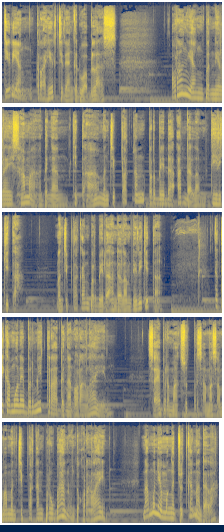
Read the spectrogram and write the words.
Ciri yang terakhir, ciri yang ke-12, orang yang bernilai sama dengan kita menciptakan perbedaan dalam diri kita. Menciptakan perbedaan dalam diri kita. Ketika mulai bermitra dengan orang lain, saya bermaksud bersama-sama menciptakan perubahan untuk orang lain namun yang mengejutkan adalah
